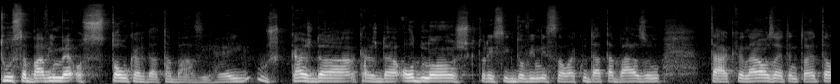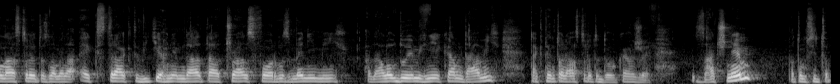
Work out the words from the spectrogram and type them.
tu sa bavíme o stovkách databází. Hej. Už každá, každá odnož, ktorý si kto vymyslel akú databázu, tak naozaj tento ETL nástroj, to znamená extrakt, vyťahnem dáta, transform, zmením ich a nalodujem ich niekam, dám ich, tak tento nástroj to dokáže. Začnem, potom si to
